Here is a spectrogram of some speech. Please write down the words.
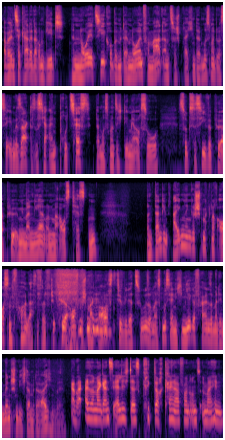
Aber wenn es ja gerade darum geht, eine neue Zielgruppe mit einem neuen Format anzusprechen, dann muss man, du hast ja eben gesagt, das ist ja ein Prozess. Da muss man sich dem ja auch so sukzessive peu à peu irgendwie mal nähern und mal austesten und dann den eigenen Geschmack noch außen vor lassen. So Tür auf, Geschmack raus, Tür wieder zu. So, es muss ja nicht mir gefallen, sondern den Menschen, die ich damit erreichen will. Aber also mal ganz ehrlich, das kriegt doch keiner von uns immer hin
